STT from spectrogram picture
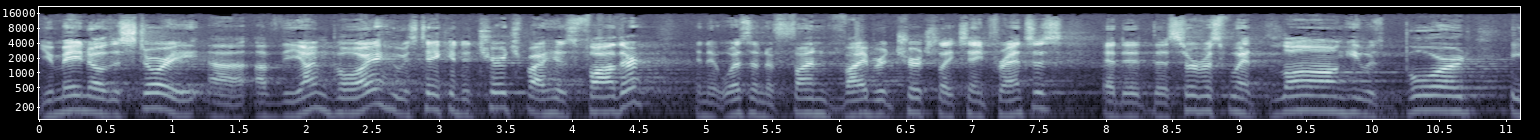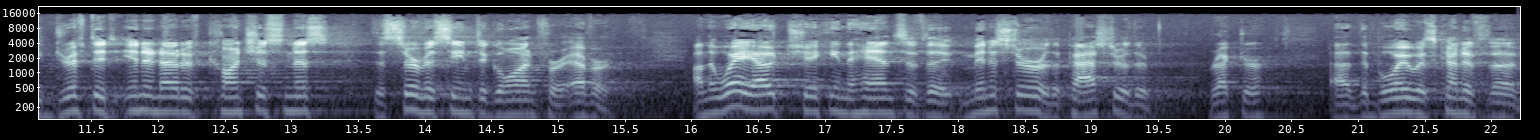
You may know the story uh, of the young boy who was taken to church by his father, and it wasn't a fun, vibrant church like St. Francis. And the, the service went long. He was bored. He drifted in and out of consciousness. The service seemed to go on forever. On the way out, shaking the hands of the minister or the pastor or the rector, uh, the boy was kind of uh,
